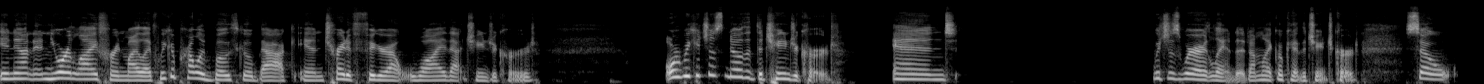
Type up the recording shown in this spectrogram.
in in your life or in my life, we could probably both go back and try to figure out why that change occurred. Or we could just know that the change occurred. And which is where I landed. I'm like, okay, the change occurred. So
